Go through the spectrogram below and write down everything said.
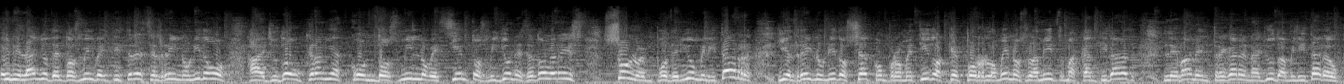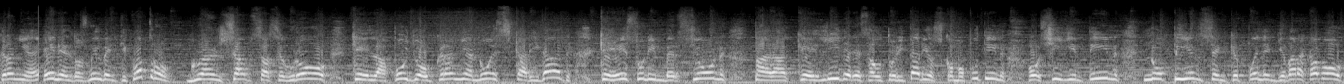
En el año del 2023 el Reino Unido ayudó a Ucrania con 2.900 millones de dólares solo en poderío militar y el Reino Unido se ha comprometido a que por lo menos la misma cantidad le van a entregar en ayuda militar a Ucrania en el 2024. Grant Shapps aseguró que el apoyo a Ucrania no es caridad, que es una inversión para que líderes autoritarios como Putin o Xi Jinping no piensen que pueden llevar a cabo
